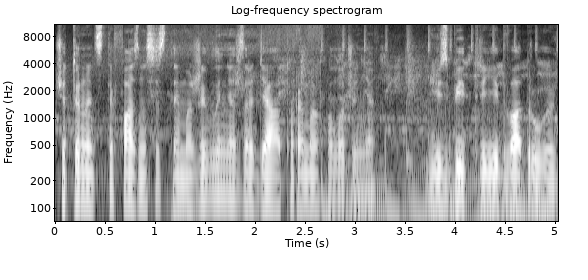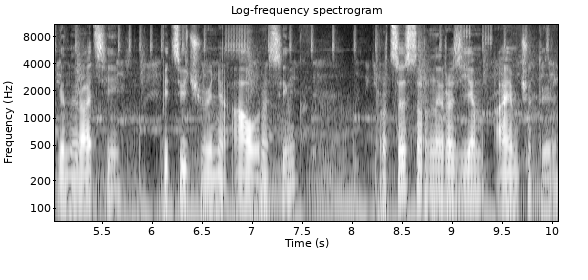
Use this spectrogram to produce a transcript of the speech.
14-фазна система живлення з радіаторами охолодження, USB 3.2 другої генерації, підсвічування Aura Sync, процесорний роз'єм AM4.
